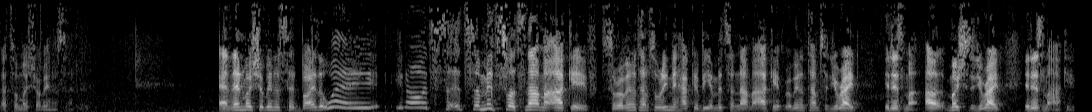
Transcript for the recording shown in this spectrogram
That's what Moshe Rabbeinu said. And then Moshe Rabbeinu said, by the way, you know, it's it's a mitzvah, it's not ma'akev. So Rabbeinu Tam said, what do you mean? How could it be a mitzvah, not ma'akev? Rabbeinu Tam said, you're right, it is ma. Uh, Moshe said, you're right, it is ma'akev.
